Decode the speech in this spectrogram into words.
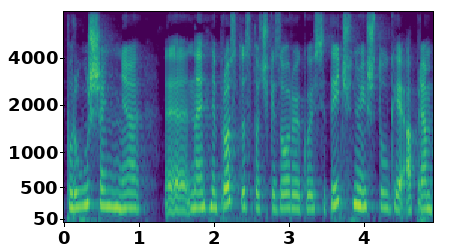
порушення. Е, навіть не просто з точки зору якоїсь етичної штуки, а прям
